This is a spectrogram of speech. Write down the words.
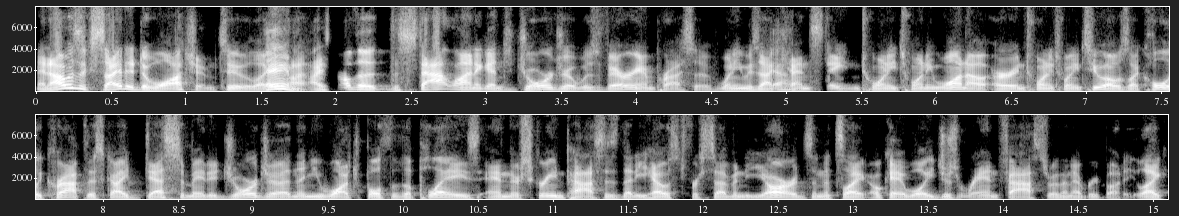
And I was excited to watch him too. Like I, I, saw the the stat line against Georgia was very impressive when he was at yeah. Kent State in 2021 uh, or in 2022. I was like, holy crap, this guy decimated Georgia. And then you watch both of the plays and their screen passes that he housed for 70 yards, and it's like, okay, well, he just ran faster than everybody. Like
